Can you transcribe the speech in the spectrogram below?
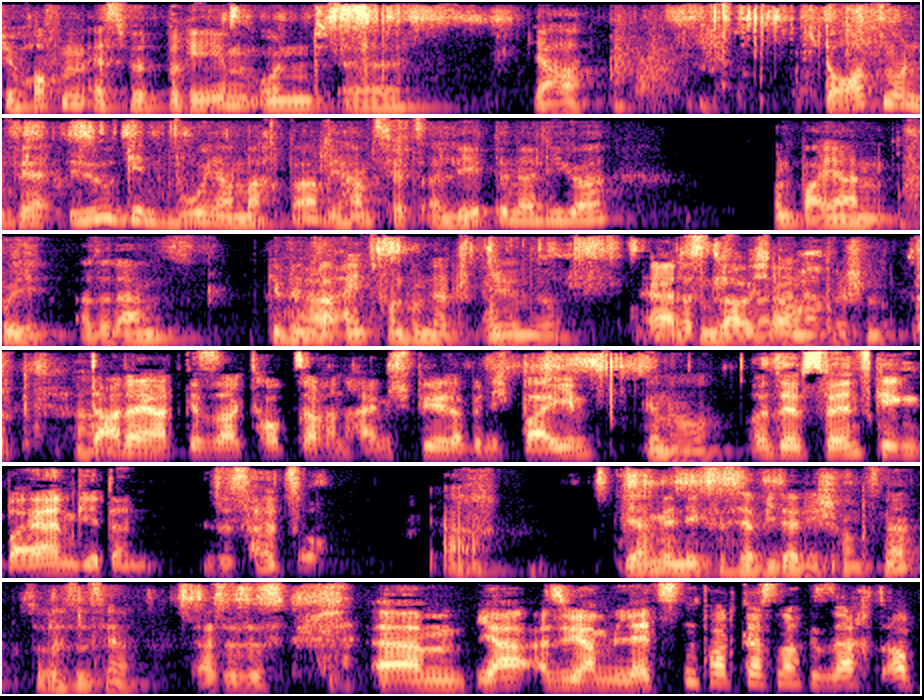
wir hoffen, es wird Bremen und äh, ja, Dortmund wäre irgendwo ja machbar. Wir haben es jetzt erlebt in der Liga. Und Bayern, hui, also da gewinnen Ja. wir eins von 100 Spielen. So. Ja, das müssen glaub wir ich dann auch. Erwischen. Dada Ähm, hat gesagt, Hauptsache ein Heimspiel, da bin ich bei ihm. Genau, Und selbst wenn es gegen Bayern geht, dann ist es halt so. ja. Wir haben ja nächstes Jahr wieder die Chance, ne? So ist es ja. Das ist es. Ähm, ja, also wir haben im letzten Podcast noch gesagt, ob,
